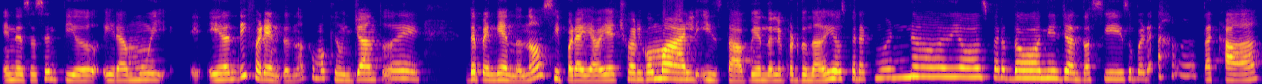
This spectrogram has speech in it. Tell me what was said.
en ese sentido, eran muy, e, eran diferentes, ¿no? Como que un llanto de dependiendo, ¿no? Si por ahí había hecho algo mal y estaba pidiéndole perdón a Dios, pero como, no, Dios, perdón, y el llanto así, súper atacada.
